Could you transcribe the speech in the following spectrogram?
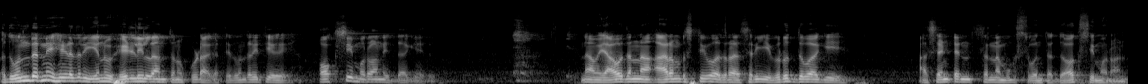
ಅದೊಂದನ್ನೇ ಹೇಳಿದರೆ ಏನೂ ಹೇಳಲಿಲ್ಲ ಅಂತಲೂ ಕೂಡ ಆಗುತ್ತೆ. ಇದೊಂದು ರೀತಿ ಆಕ್ಸಿಮೊರಾನ್ ಇದ್ದಾಗೆ ಇದು ನಾವು ಯಾವುದನ್ನು ಆರಂಭಿಸ್ತೀವೋ ಅದರ ಸರಿ ವಿರುದ್ಧವಾಗಿ ಆ ಸೆಂಟೆನ್ಸನ್ನು ಮುಗಿಸುವಂಥದ್ದು ಆಕ್ಸಿಮೊರಾನ್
